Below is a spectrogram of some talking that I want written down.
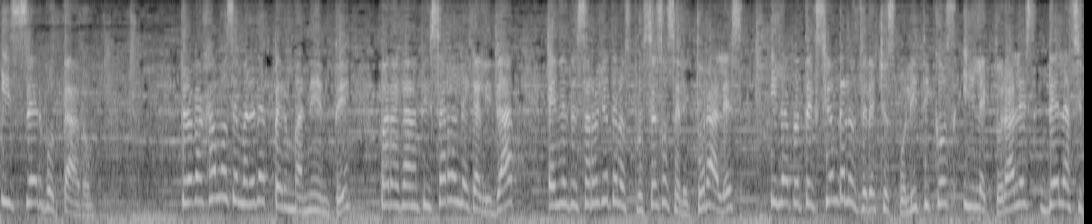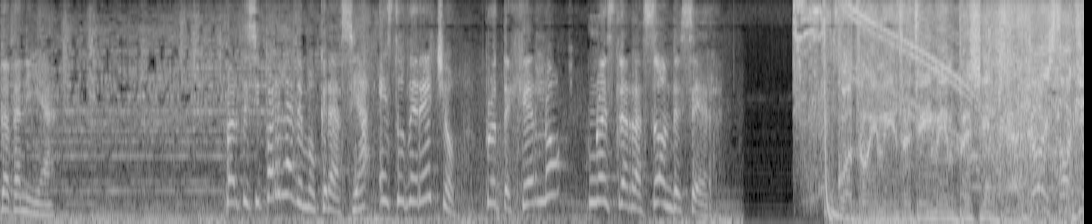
y ser votado. Trabajamos de manera permanente para garantizar la legalidad en el desarrollo de los procesos electorales y la protección de los derechos políticos y electorales de la ciudadanía. Participar en la democracia es tu derecho, protegerlo, nuestra razón de ser. 4M Entertainment presenta. Ya está aquí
